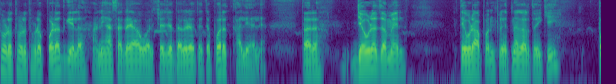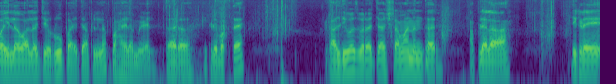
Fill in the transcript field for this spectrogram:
थोडं थोडं थोडं पडत गेलं आणि ह्या सगळ्या वरच्या ज्या दगड्या होत्या त्या परत खाली आल्या. तर जेवढं जमेल तेवढं आपण प्रयत्न करतो आहे की पहिलंवालं जे रूप आहे ते आपल्याला पाहायला मिळेल. तर इकडे बघताय. काल दिवसभराच्या श्रमानंतर आपल्याला इकडे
